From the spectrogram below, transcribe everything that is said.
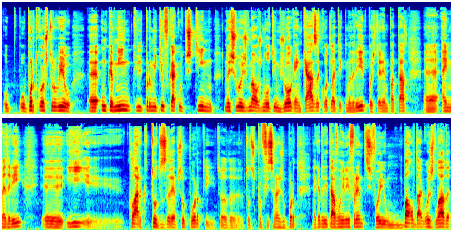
O, Porto construiu um caminho que lhe permitiu ficar com o destino nas suas mãos no último jogo, em casa, com o Atlético de Madrid, depois de ter empatado em Madrid. e claro que todos os adeptos do Porto e todo, todos os profissionais do Porto acreditavam ir em frente. Isto foi um balde de água gelada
